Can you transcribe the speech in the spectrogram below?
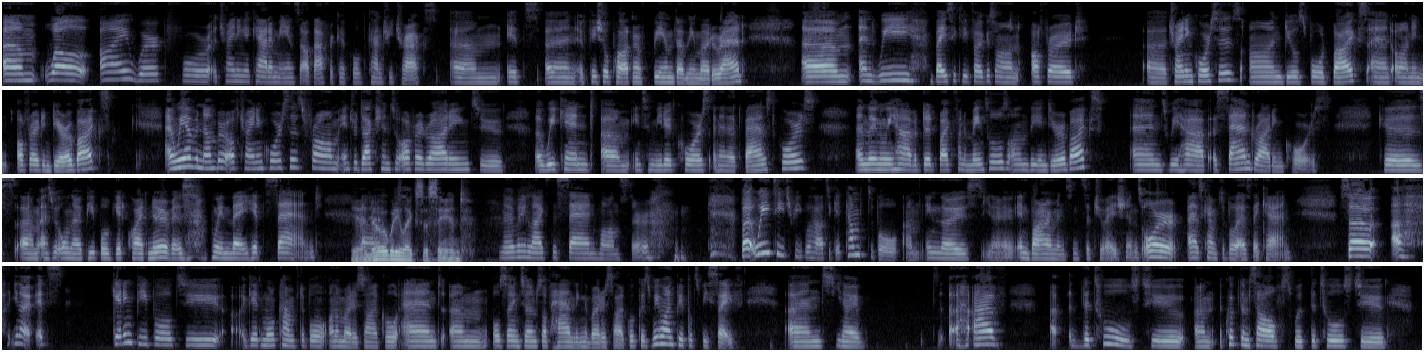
Um, well, I work for a training academy in South Africa called Country Tracks. Um, it's an official partner of BMW Motorrad. Um, and we basically focus on off-road uh, training courses on dual sport bikes and on off-road enduro bikes. And we have a number of training courses from introduction to off-road riding to a weekend um, intermediate course and an advanced course. And then we have a dirt bike fundamentals on the enduro bikes. And we have a sand riding course because, um, as we all know, people get quite nervous when they hit sand. Yeah, um, nobody likes the sand. Nobody likes the sand monster. but we teach people how to get comfortable um, in those you know environments and situations or as comfortable as they can so uh, you know it's getting people to uh, get more comfortable on a motorcycle and um, also in terms of handling the motorcycle because we want people to be safe and you know have uh, the tools to um, equip themselves with the tools to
